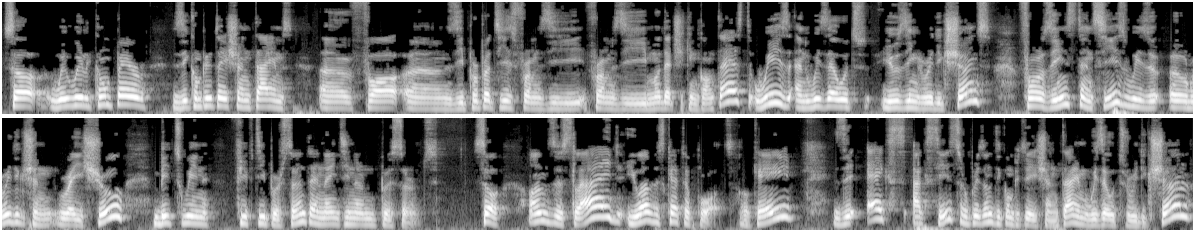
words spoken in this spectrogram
So we will compare the computation times uh, for uh, the properties from the, from the model checking contest with and without using reductions for the instances with a, a reduction ratio between 50% and 99%. So on the slide, you have a scatter plot, okay? The x-axis represents the computation time without reduction,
